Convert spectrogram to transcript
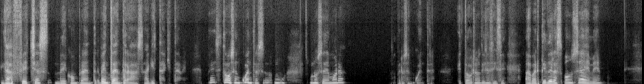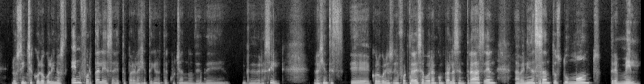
las fechas de compra venta de entradas. Aquí está, aquí está. ¿Ves? Todo se encuentra. Uno se demora, pero se encuentra. Esta otra noticia se dice, a partir de las 11 a.m., los hinchas colocolinos en Fortaleza, esto es para la gente que nos está escuchando desde, desde Brasil, la gente eh, colocolinos en Fortaleza podrán comprar las entradas en Avenida Santos Dumont 3000.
